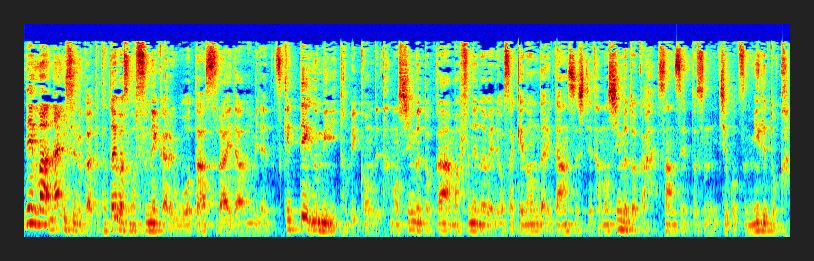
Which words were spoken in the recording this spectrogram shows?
で、まあ何するかって、例えばその船からウォータースライダーのみたいにつけて海に飛び込んで楽しむとか、まあ船の上でお酒飲んだりダンスして楽しむとか、サンセットその日没見るとか、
